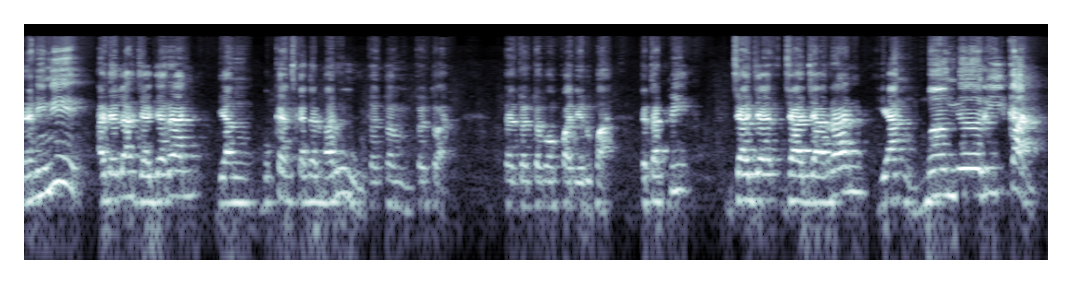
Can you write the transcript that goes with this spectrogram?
Dan ini adalah jajaran yang bukan sekadar baru tuan-tuan dan tuan-tuan puan di rumah. Tetapi jajar, jajaran yang mengerikan.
